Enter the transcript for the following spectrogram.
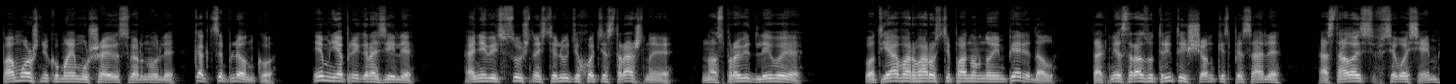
Помощнику моему шею свернули, как цыпленку. И мне пригрозили. Они ведь в сущности люди хоть и страшные, но справедливые. Вот я Варвару Степановну им передал, так мне сразу три тыщенки списали. Осталось всего семь.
